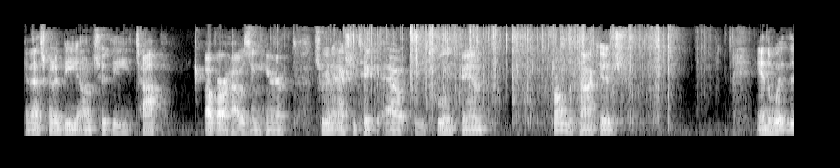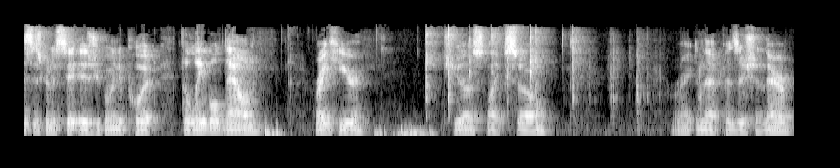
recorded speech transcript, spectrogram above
And that's gonna be onto the top of our housing here. So we're gonna actually take out the cooling fan from the package. And the way this is gonna sit is you're going to put the label down right here, just like so, right in that position there.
